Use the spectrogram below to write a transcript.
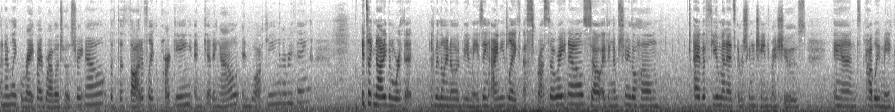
And I'm like right by Bravo Toast right now, but the thought of like parking and getting out and walking and everything, it's like not even worth it. Even though I know it would be amazing. I need like espresso right now, so I think I'm just gonna go home. I have a few minutes. I'm just gonna change my shoes and probably make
